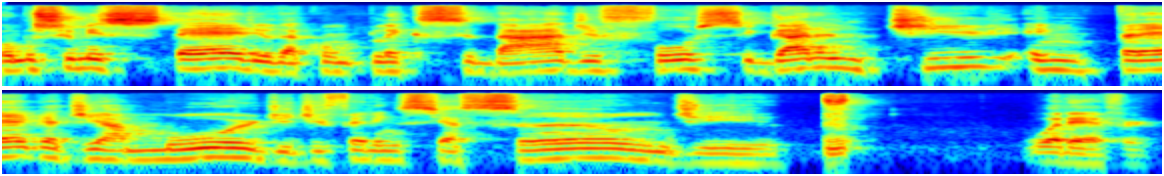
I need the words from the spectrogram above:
como se o mistério da complexidade fosse garantir entrega de amor, de diferenciação, de whatever.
